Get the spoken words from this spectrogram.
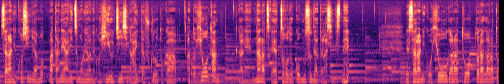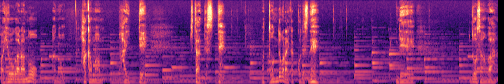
さらに腰にはもまたねあいつものようにこう火打ち石が入った袋とかあとひょうたんがね7つか8つほどこう結んであったらしいんですね。でさらにこうヒョウ柄と虎柄とかヒョウ柄のあの袴入ってきたんですって、まあ、とんでもない格好ですね。で道さんは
